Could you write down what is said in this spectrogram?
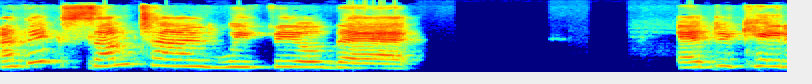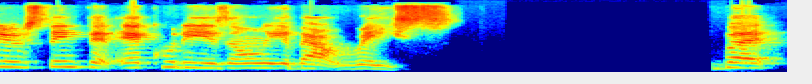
I think sometimes we feel that educators think that equity is only about race. But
